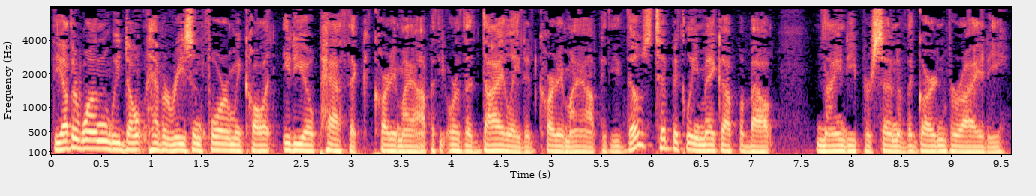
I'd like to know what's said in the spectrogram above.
The other one we don't have a reason for, and we call it idiopathic cardiomyopathy or the dilated cardiomyopathy. Those typically make up about 90% of the garden variety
